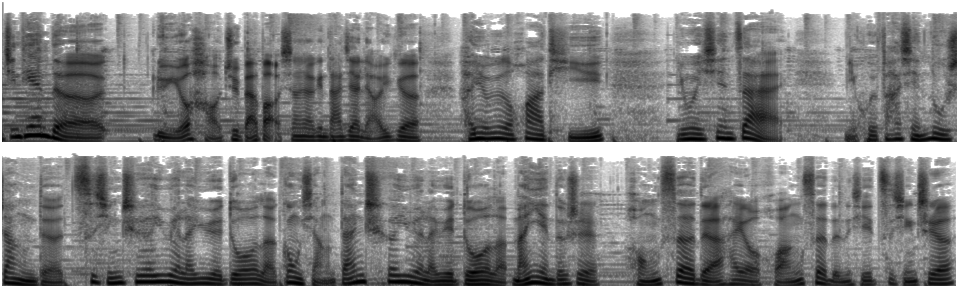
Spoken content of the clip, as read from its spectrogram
们今天的旅游好剧百宝箱要跟大家聊一个很有用的话题，因为现在你会发现路上的自行车越来越多了，共享单车越来越多了，满眼都是红色的，还有黄色的那些自行车。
